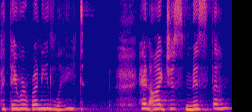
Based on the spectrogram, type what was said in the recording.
But they were running late. And I just missed them.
